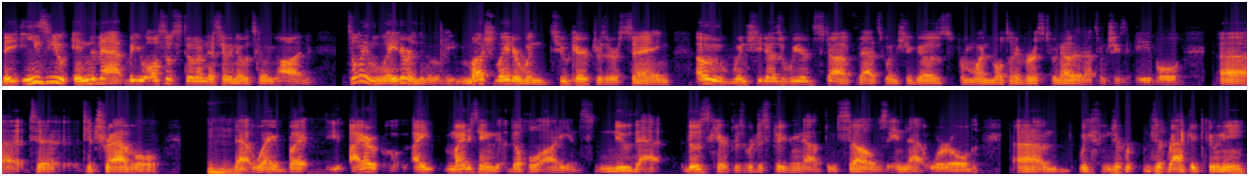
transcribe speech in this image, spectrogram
They ease you into that, but you also still don't necessarily know what's going on. It's only later in the movie, much later, when two characters are saying, "Oh, when she does weird stuff, that's when she goes from one multiverse to another. That's when she's able uh, to to travel mm-hmm. that way." But I, I, my understanding, the whole audience knew that those characters were just figuring it out themselves in that world. Um, we, the, the Raccacoonie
